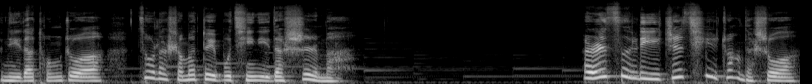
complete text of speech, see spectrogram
你的同桌做了什么对不起你的事吗？”儿子理直气壮的说。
